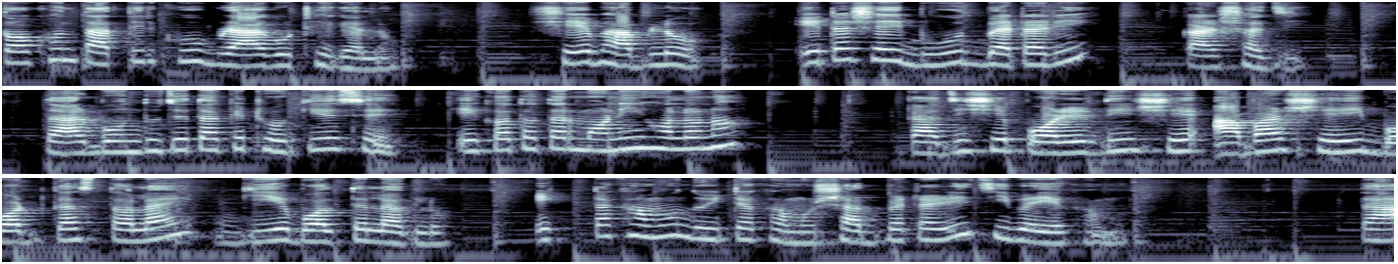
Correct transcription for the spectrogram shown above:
তখন তাঁতির খুব রাগ উঠে গেল। সে ভাবল, এটা সেই ভূত ব্যাটারি? কারসাজি। তার বন্ধু যে তাকে ঠকিয়েছে, এ কথা তার মনেই হলো না। কাজী সে পরের দিন সে আবার সেই বটগাছ তলায় গিয়ে বলতে লাগল, একটা খামো, দুইটা খামো, সাত ব্যাটারি, চিবাইয়ে খামো। তা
